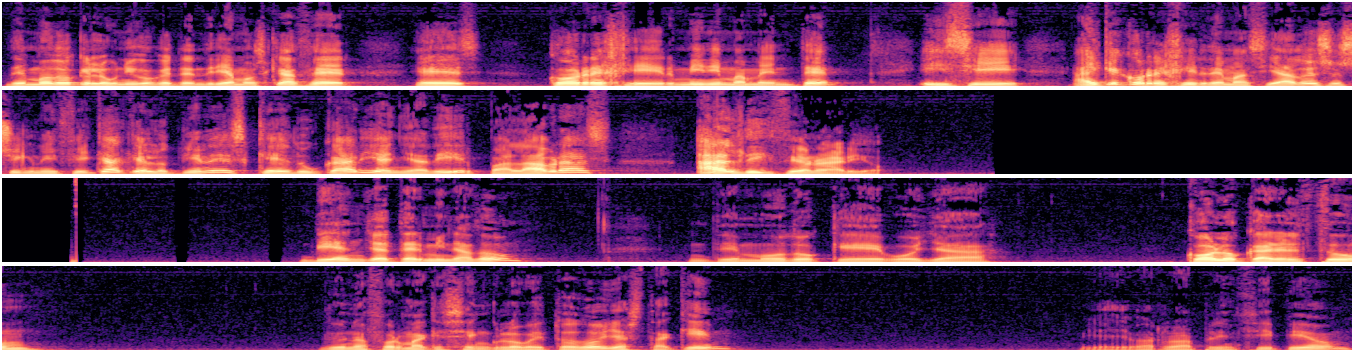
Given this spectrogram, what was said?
de modo que lo único que tendríamos que hacer es corregir mínimamente y si hay que corregir demasiado, eso significa que lo tienes que educar y añadir palabras al diccionario. Bien, ya he terminado. De modo que voy a colocar el zoom de una forma que se englobe todo. Ya está aquí. Voy a llevarlo al principio.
